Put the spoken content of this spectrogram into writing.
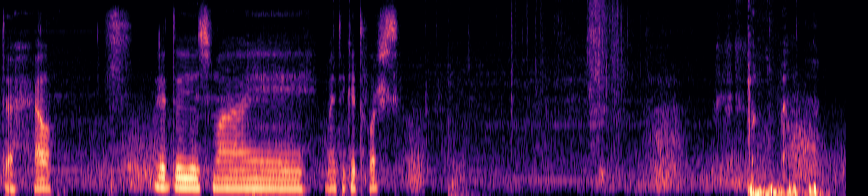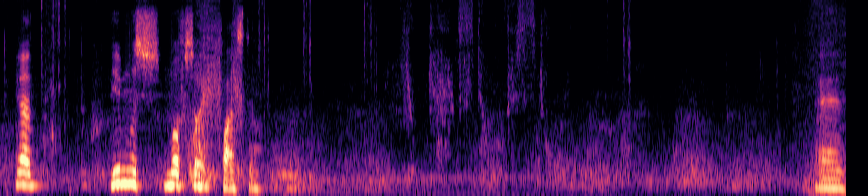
The hell? I need to use my my ticket first. Yeah, he must move so fast though. And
